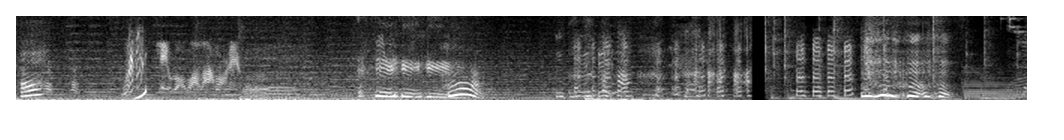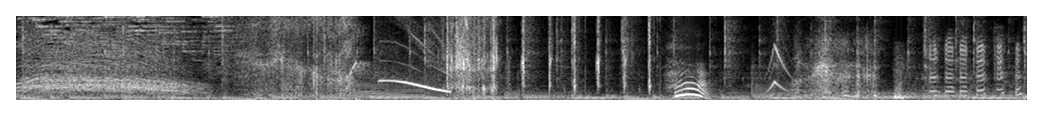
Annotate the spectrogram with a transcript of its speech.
啊。嘿嘿。哈哈哈哈哈。哈哈哈哈哈。哇。哈。哈哈哈哈哈。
